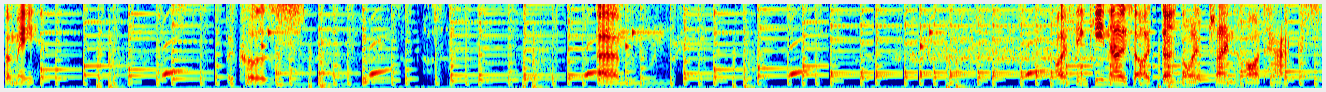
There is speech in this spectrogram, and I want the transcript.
For me because um I think he knows that I don't like playing hard hacks.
